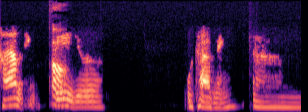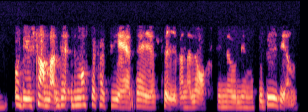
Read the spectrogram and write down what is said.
träning. Ja. Det är ju... Och tävling. Ehm, och det är ju samma, det, det måste jag faktiskt ge dig och Siv en eloge till No Limit Obedience.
